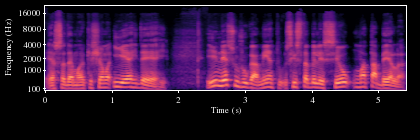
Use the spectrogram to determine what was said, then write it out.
essa demanda que chama IRDR. E nesse julgamento se estabeleceu uma tabela.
